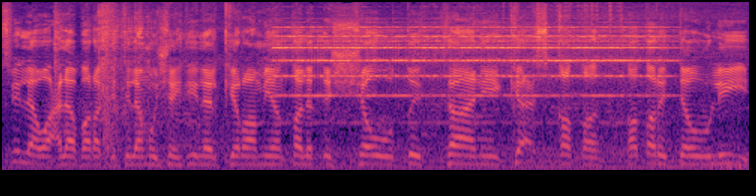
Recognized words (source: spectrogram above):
بسم الله وعلى بركة الله مشاهدينا الكرام ينطلق الشوط الثاني كأس قطر قطر الدولي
